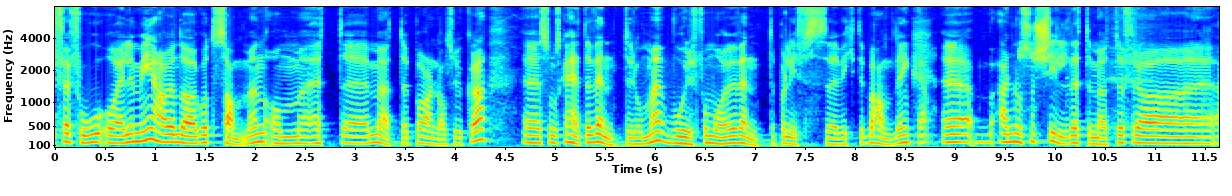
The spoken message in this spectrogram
FFO og LMI har jo da gått sammen om et møte på Arendalsuka eh, som skal hete 'Venterommet'. Hvorfor må vi vente på livsviktig behandling? Ja. Eh, er det noe som skiller dette møtet fra eh,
